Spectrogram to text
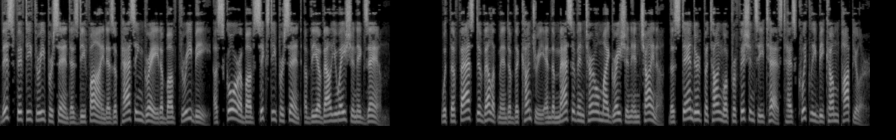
This 53% is defined as a passing grade above 3B a score above 60% of the evaluation exam. With the fast development of the country and the massive internal migration in China, the standard Putonghua proficiency test has quickly become popular.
